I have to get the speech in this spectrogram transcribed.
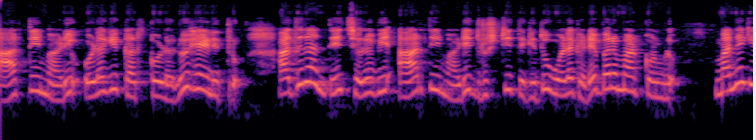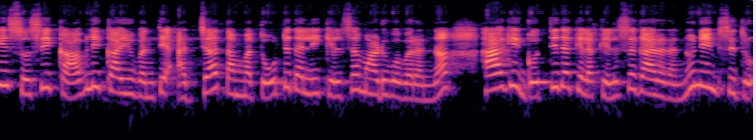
ಆರತಿ ಮಾಡಿ ಒಳಗೆ ಕರ್ಕೊಳ್ಳಲು ಹೇಳಿದ್ರು. ಅದರಂತೆ ಚೆಲುವಿ ಆರತಿ ಮಾಡಿ ದೃಷ್ಟಿ ತೆಗೆದು ಒಳಗಡೆ ಬರಮಾಡ್ಕೊಂಡ್ಳು. ಮನೆಗೆ ಸೊಸೆ ಕಾವಲಿ ಕಾಯುವಂತೆ ಅಜ್ಜ ತಮ್ಮ ತೋಟದಲ್ಲಿ ಕೆಲಸ ಮಾಡುವವರನ್ನು ಹಾಗೆ ಗೊತ್ತಿದ ಕೆಲ ಕೆಲಸಗಾರರನ್ನು ನೇಮಿಸಿದ್ರು.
